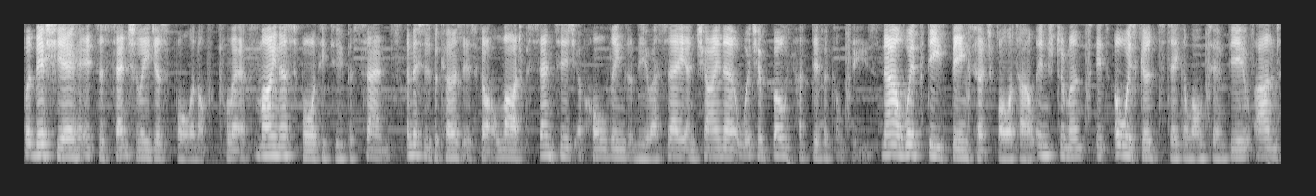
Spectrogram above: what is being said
but this year it's essentially just fallen off a cliff, minus 42%. And this is because it's got a large percentage of holdings in the USA and China, which have both had difficulties. Now, with these being such volatile instruments, it's always good to take a long-term view and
